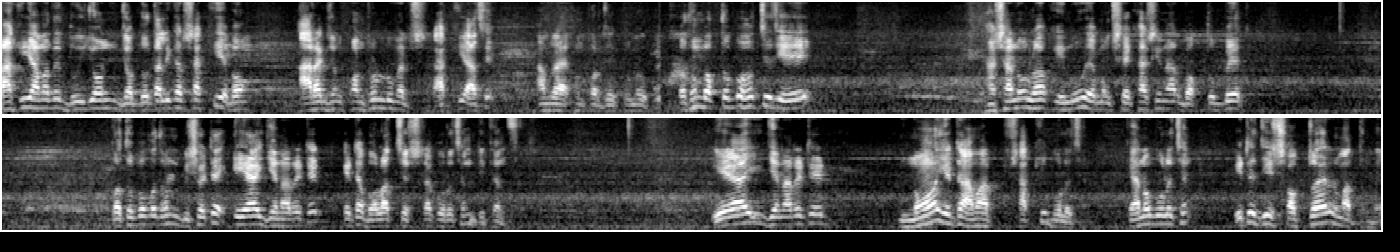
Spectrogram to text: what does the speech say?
বাকি আমাদের দুইজন জব্দ তালিকার সাক্ষী এবং আর একজন কন্ট্রোল রুমের সাক্ষী আছে। আমরা এখন পর্যায়ক্রমে প্রথম বক্তব্য হচ্ছে যে হাসানুল হক ইনু এবং শেখ হাসিনার বক্তব্যের কথোপকথন বিষয়টা এআই জেনারেটেড এটা বলার চেষ্টা করেছেন ডিফেন্স এআই জেনারেটেড নয়, এটা আমার সাক্ষী বলেছেন। কেন বলেছেন? এটা যে সফটওয়্যারের মাধ্যমে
